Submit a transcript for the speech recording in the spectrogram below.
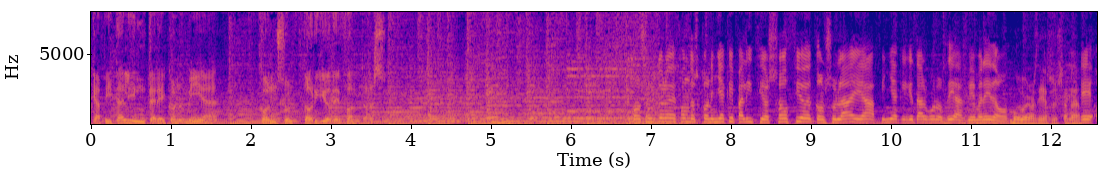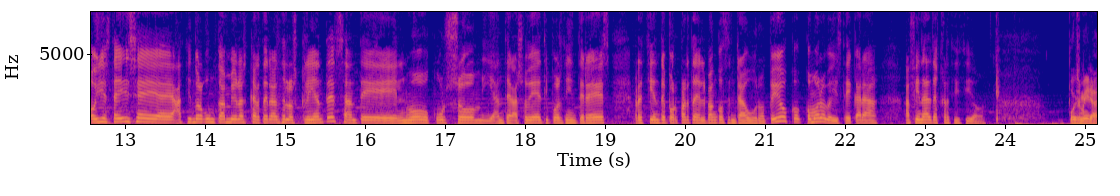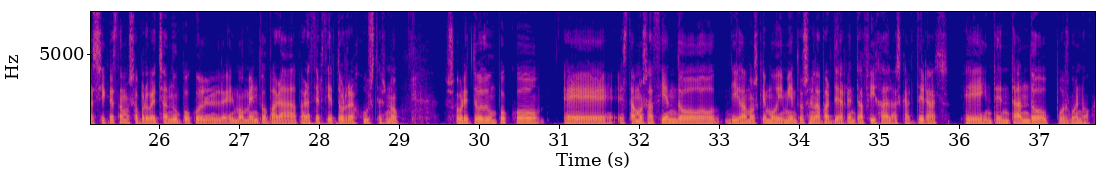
Capital Intereconomía, Consultorio de Fondos. Consultorio de fondos con Iñaki Palicio, socio de Consula EA. Iñaki, ¿qué tal? Buenos días, bienvenido. Muy buenos días, Susana. Eh, hoy estáis eh, haciendo algún cambio en las carteras de los clientes ante el nuevo curso y ante la subida de tipos de interés reciente por parte del Banco Central Europeo. ¿Cómo lo veis de cara a final de ejercicio? Pues mira, sí que estamos aprovechando un poco el, momento para, hacer ciertos reajustes, ¿no? Sobre todo un poco eh, estamos haciendo, digamos que movimientos en la parte de renta fija de las carteras, eh, intentando, pues bueno,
